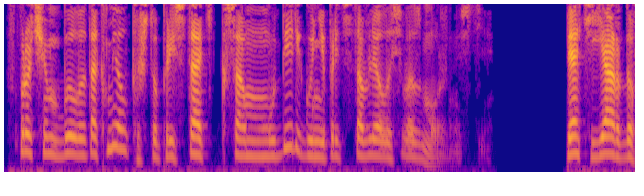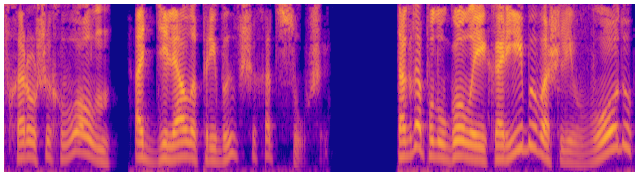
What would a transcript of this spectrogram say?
Впрочем, было так мелко, что пристать к самому берегу не представлялось возможности. Пять ярдов хороших волн отделяло прибывших от суши. Тогда полуголые карибы вошли в воду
